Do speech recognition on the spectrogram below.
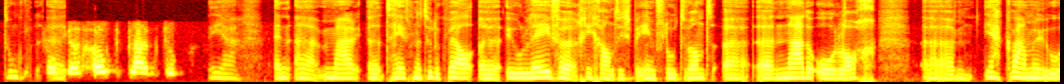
Toen, uh, Op de grote pluim toe. Ja, en, uh, maar het heeft natuurlijk wel uh, uw leven gigantisch beïnvloed. Want na de oorlog ehm, ja, kwamen uw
